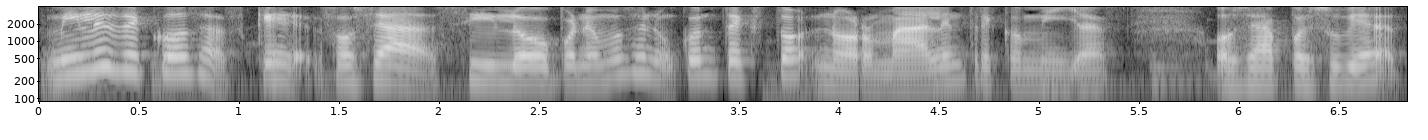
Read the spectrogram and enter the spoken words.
miles de cosas que, o sea, si lo ponemos en un contexto normal, entre comillas, o sea, pues hubiera,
